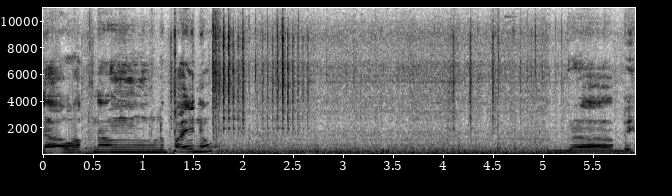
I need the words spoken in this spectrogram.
Lawak ng lupa yun, no? Grabe.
